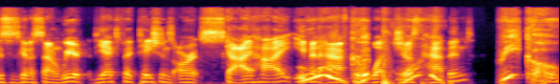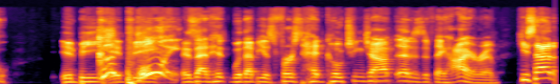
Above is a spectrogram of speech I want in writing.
this is going to sound weird. The expectations aren't sky high, even Ooh, after good what just happened. Rico. It'd be Good it'd be point. is that his, would that be his first head coaching job? That is if they hire him. He's had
